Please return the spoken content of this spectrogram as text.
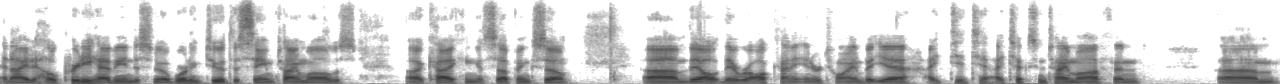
and idaho pretty heavy into snowboarding too at the same time while i was uh, kayaking and supping so um, they all they were all kind of intertwined but yeah i did t- I took some time off and um,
